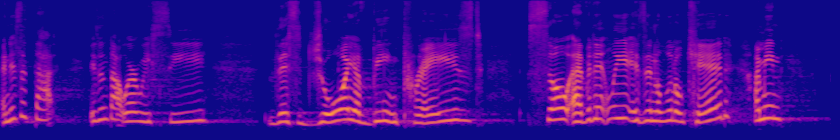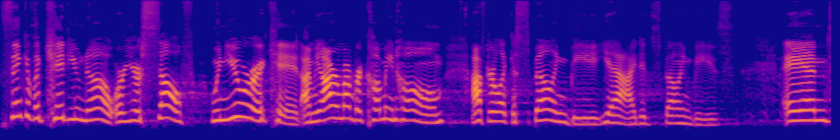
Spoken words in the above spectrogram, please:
And isn't that, isn't that where we see this joy of being praised so evidently is in a little kid? I mean, think of a kid you know or yourself when you were a kid. I mean, I remember coming home after like a spelling bee. Yeah, I did spelling bees. And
